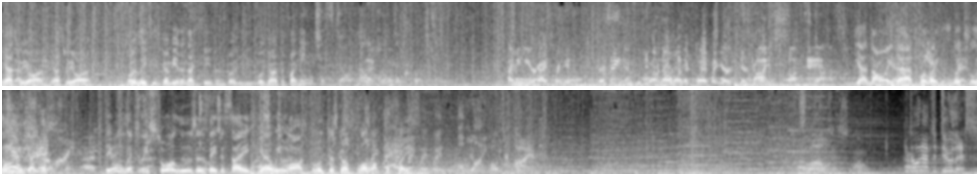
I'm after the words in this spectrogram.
Yes, we are. Yes, we are. Or at least he's gonna be in the next season, but he, we're gonna have to fight You him. I mean, your guys, they're saying you don't know when to quit, but your your guys suck ass. Yeah, not only that, but like literally, Oh, you guys shit. are. They were literally sore losers. They decide, yeah, we lost, but we're just gonna blow up the place. Wait, wait, wait. Oh my Hold your fire. Oh, Slow. is that slow? You don't have to do this.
